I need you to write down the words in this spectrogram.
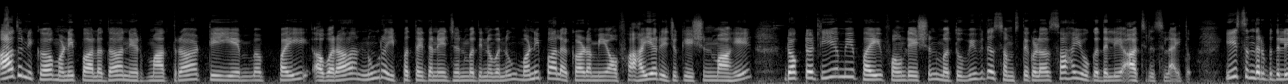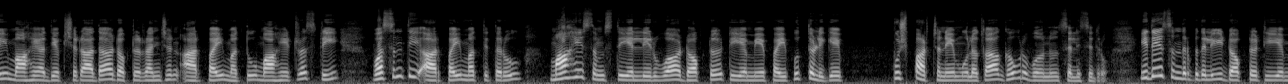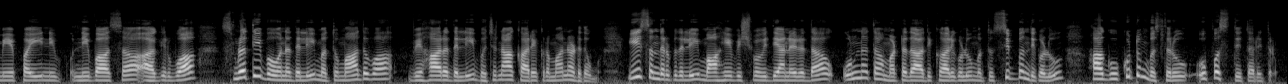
ಆಧುನಿಕ ಮಣಿಪಾಲದ ನಿರ್ಮಾತ್ರ TM pi ಅವರ ನೂರ ಇಪ್ಪತ್ತೈದನೇ ಜನ್ಮದಿನವನ್ನು Manipal academy of higher education MAHE doctor TMA Pai foundation ಮತ್ತು ವಿವಿಧ ಸಂಸ್ಥೆಗಳ ಸಹಯೋಗದಲ್ಲಿ ಆಚರಿಸಲಾಯಿತು. ಈ ಸಂದರ್ಭದಲ್ಲಿ ಮಾಹೆ ಅಧ್ಯಕ್ಷರಾದ ಡಾಕ್ಟರ್ ರಂಜನ್ ಆರ್ ಪೈ ಮತ್ತು MAHE trustee Vasanthi R Pai ಮತ್ತಿತರರು ಮಾಹೆ ಸಂಸ್ಥೆಯಲ್ಲಿರುವ ಡಾಕ್ಟರ್ ಟಿಎಂಎ ಪೈ ಪುತ್ಥಳಿಗೆ ಪುಷ್ಪಾರ್ಚನೆ ಮೂಲಕ ಗೌರವವನ್ನು ಸಲ್ಲಿಸಿದರು. ಇದೇ ಸಂದರ್ಭದಲ್ಲಿ ಡಾಕ್ಟರ್ ಟಿಎಂಎ ಪೈ ನಿವ್- ನಿವಾಸ ಆಗಿರುವ ಸ್ಮೃತಿ ಭವನದಲ್ಲಿ ಮತ್ತು ಮಾಧವ ವಿಹಾರದಲ್ಲಿ ಭಜನಾ ಕಾರ್ಯಕ್ರಮ ನಡೆದವು. ಈ ಸಂದರ್ಭದಲ್ಲಿ ಮಾಹೆ ವಿಶ್ವವಿದ್ಯಾನಿಲಯದ ಉನ್ನತ ಮಟ್ಟದ ಅಧಿಕಾರಿಗಳು ಮತ್ತು ಸಿಬ್ಬಂದಿಗಳು ಹಾಗೂ ಕುಟುಂಬಸ್ಥರು ಉಪಸ್ಥಿತರಿದ್ದರು.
